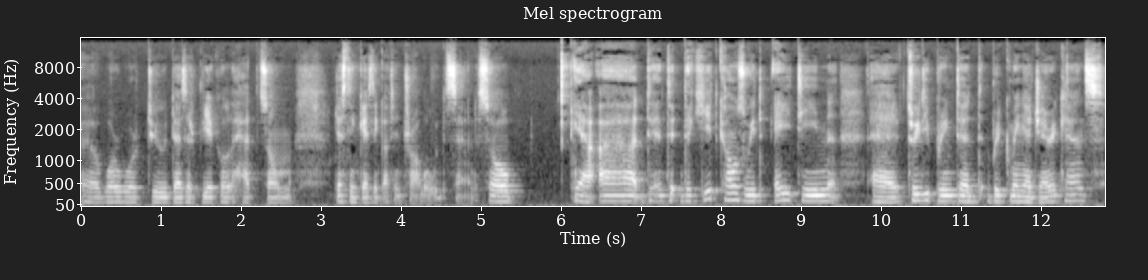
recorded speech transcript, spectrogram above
uh, World War II desert vehicle had some just in case they got in trouble with the sand. So yeah uh, the, the, the, kit comes with 18 3d uh, printed brickmania jerry cans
